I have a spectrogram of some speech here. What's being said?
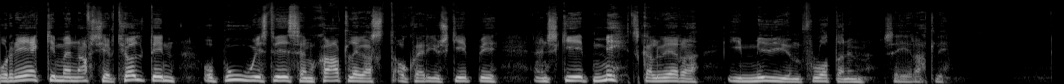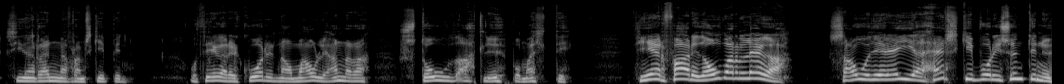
og reki menn af sér tjöldin og búist við sem hvatlegast á hverju skipi en skip mitt skal vera í miðjum flotanum, segir allir. Síðan renna fram skipin og þegar er korinn á máli annara stóð allir upp og mælti. Þér farið óvarlega, sáu þér eigi að herskip voru í sundinu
